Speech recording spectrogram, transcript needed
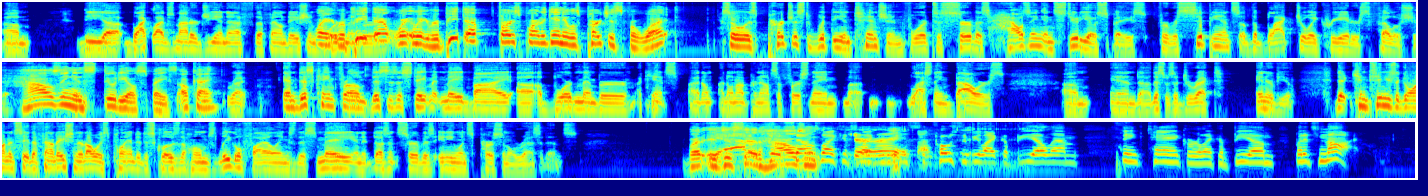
Um, the uh, Black Lives Matter GNF, the foundation Wait, repeat member. that. Wait, wait, repeat that first part again. It was purchased for what? So it was purchased with the intention for it to serve as housing and studio space for recipients of the Black Joy Creators Fellowship. Housing and studio space. Okay. Right. And this came from this is a statement made by uh, a board member. I can't. I don't. I don't know how to pronounce the first name. Uh, last name Bowers. Um, and uh, this was a direct interview that continues to go on and say the foundation had always planned to disclose the home's legal filings this May, and it doesn't serve as anyone's personal residence. But it Yeah, just said Adam. So it sounds like it's like it's supposed to be like a BLM think tank or like a BM, but it's not.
